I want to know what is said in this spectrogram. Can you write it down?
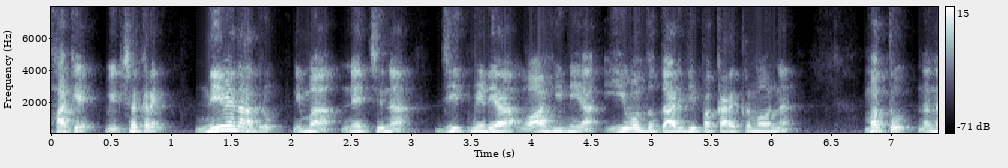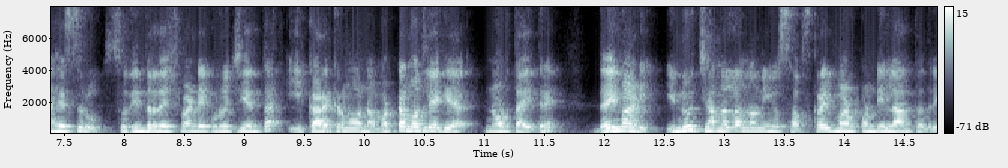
ಹಾಗೆ ವೀಕ್ಷಕರೇ, ನೀವೇನಾದರೂ ನಿಮ್ಮ ನೆಚ್ಚಿನ ಜೀತ್ ಮೀಡಿಯಾ ವಾಹಿನಿಯ ಈ ಒಂದು ದಾರಿದೀಪ ಕಾರ್ಯಕ್ರಮವನ್ನ ಮತ್ತು ನನ್ನ ಹೆಸರು ಸುಧೀಂದ್ರ ದೇಶಪಾಂಡೆ ಗುರುಜಿ ಅಂತ ಈ ಕಾರ್ಯಕ್ರಮವನ್ನು ಮೊಟ್ಟ ಮೊದಲಿಗೆ ನೋಡ್ತಾ ಇದ್ರೆ ದಯಮಾಡಿ ಇನ್ನೂ ಚಾನಲನ್ನು ನೀವು ಸಬ್ಸ್ಕ್ರೈಬ್ ಮಾಡ್ಕೊಂಡಿಲ್ಲ ಅಂತಂದ್ರೆ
